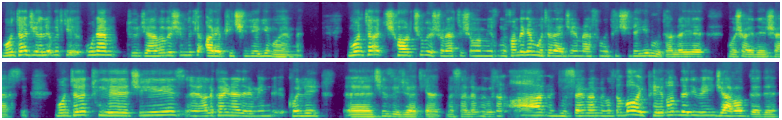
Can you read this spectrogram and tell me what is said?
منتها جالب بود که اونم تو جوابش این بود که آره پیچیدگی مهمه. منتها چارچوبش رو وقتی شما می‌خوام بگم متوجه مفهوم پیچیدگی بود حالا یه مشاهده شخصی. منتها توی چیز حالا کاری نداریم. این کلی چیز ایجاد کرد. مثلا می‌گفتن آه دوستای من می‌گفتن وای پیغام دادی به این جواب داده.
